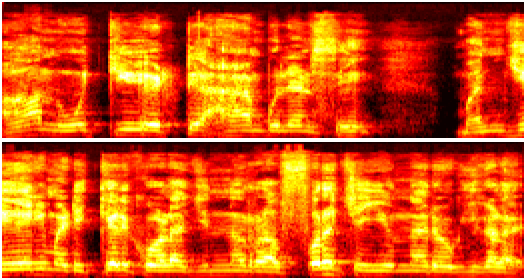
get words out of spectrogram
ആ നൂറ്റി എട്ട് ആംബുലൻസ് മഞ്ചേരി മെഡിക്കൽ കോളേജിൽ നിന്ന് റഫർ ചെയ്യുന്ന രോഗികളെ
